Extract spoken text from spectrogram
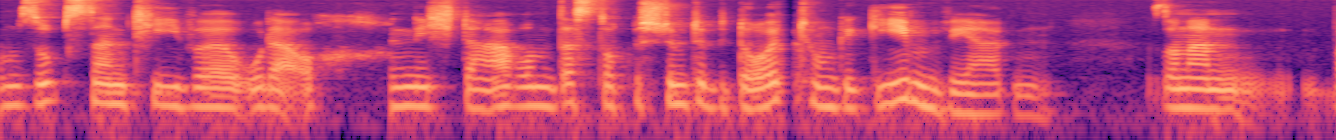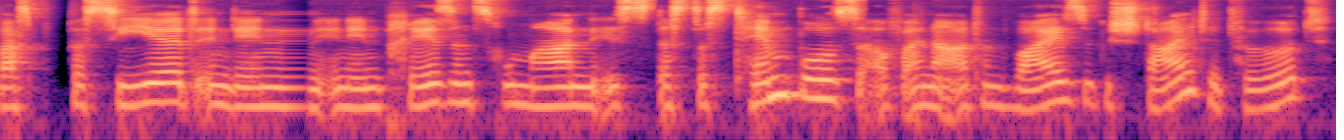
um Substantive oder auch nicht darum, dass dort bestimmte Bedeutungen gegeben werden, sondern was passiert in den, in den Präsensromanen ist, dass das Tempus auf eine Art und Weise gestaltet wird,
